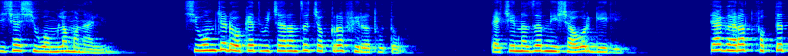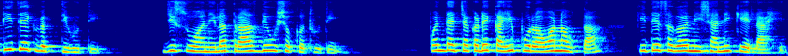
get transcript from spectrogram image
तिच्या शिवमला म्हणाली. शिवमच्या डोक्यात विचारांचं चक्र फिरत होतं. त्याची नजर निशावर गेली. त्या घरात फक्त तीच एक व्यक्ती होती जी सुहानीला त्रास देऊ शकत होती. पण त्याच्याकडे काही पुरावा नव्हता की ते सगळं निशाने केलं आहे.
